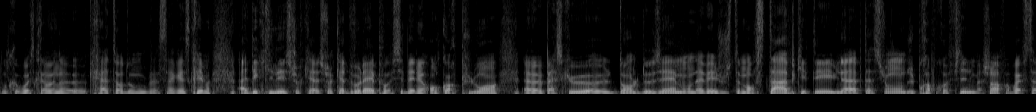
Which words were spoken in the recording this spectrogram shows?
donc Wes Craven, créateur donc, de la saga Scream, a décliné sur, qua- sur quatre volets pour essayer d'aller encore plus loin parce que dans le deuxième, on avait justement Stab qui était une adaptation du propre film, machin, enfin bref, ça,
